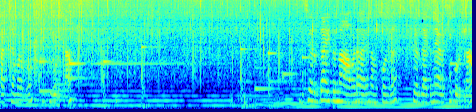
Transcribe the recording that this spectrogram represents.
പച്ചമുളകും ഇട്ട് കൊടുക്കാം. ചെറുതായിട്ടൊന്ന് ആവണ വരെ നമുക്കൊന്ന് ചെറുതായിട്ടൊന്ന് ഇളക്കി കൊടുക്കാം.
